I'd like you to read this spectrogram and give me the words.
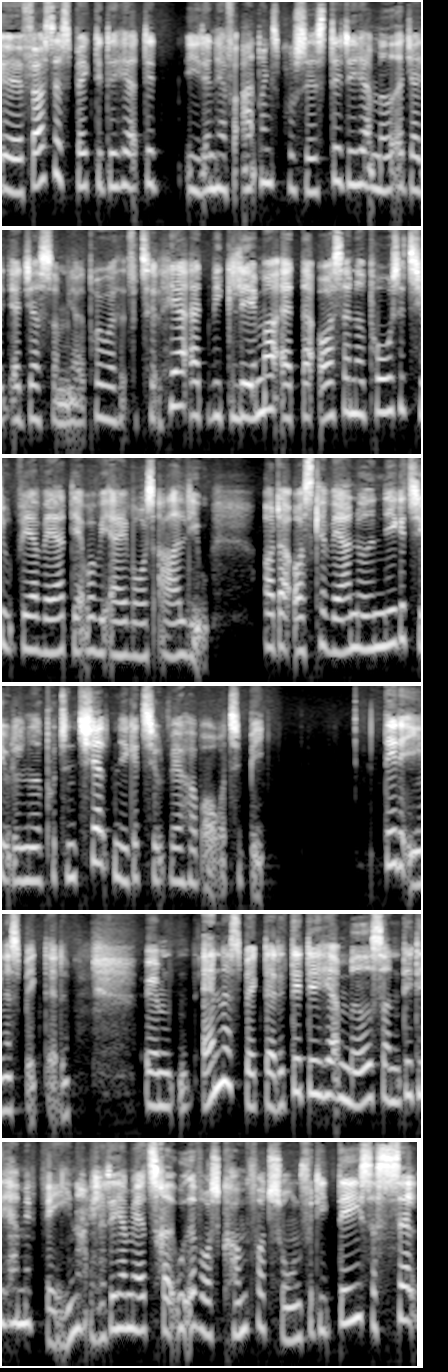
Øh, første aspekt i det her, det, i den her forandringsproces, det er det her med, at jeg, at jeg, som jeg prøver at fortælle her, at vi glemmer, at der også er noget positivt ved at være der, hvor vi er i vores eget liv. Og der også kan være noget negativt, eller noget potentielt negativt ved at hoppe over til B. Det er det ene aspekt af det. Øhm, andet aspekt af det, det er det her med sådan, det er det her med vaner, eller det her med at træde ud af vores komfortzone, fordi det i sig selv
